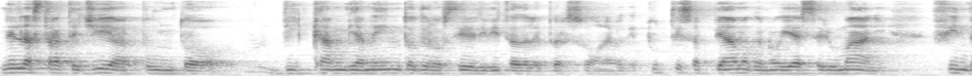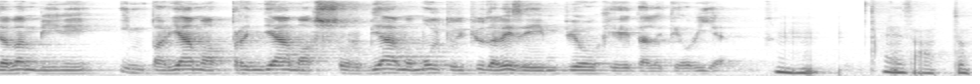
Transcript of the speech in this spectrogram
nella strategia appunto di cambiamento dello stile di vita delle persone, perché tutti sappiamo che noi esseri umani fin da bambini impariamo, apprendiamo, assorbiamo molto di più dall'esempio che dalle teorie. Mm-hmm. Esatto.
